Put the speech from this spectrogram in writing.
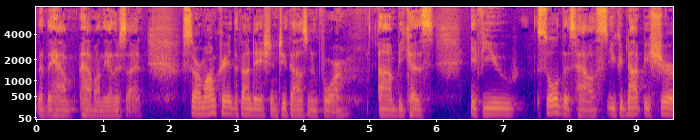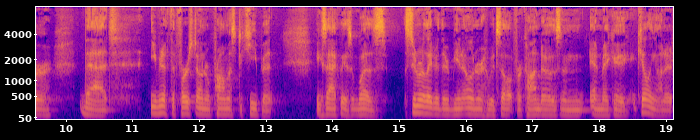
that they have have on the other side. So our mom created the foundation in 2004 um, because if you sold this house, you could not be sure that even if the first owner promised to keep it exactly as it was, sooner or later there'd be an owner who would sell it for condos and, and make a killing on it.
